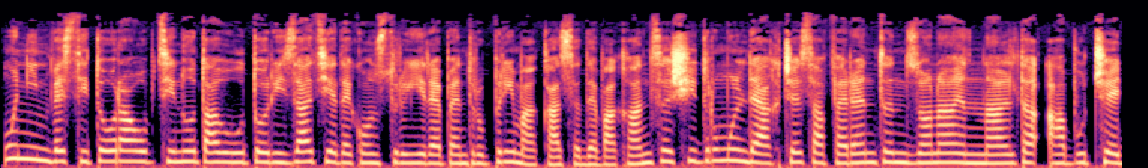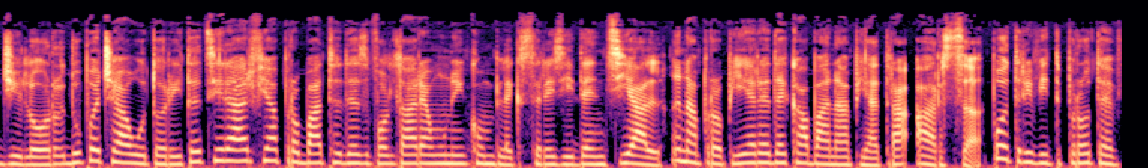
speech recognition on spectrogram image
Un investitor a obținut autorizație de construire pentru prima casă de vacanță și drumul de acces aferent în zona înaltă a Bucegilor, după ce autoritățile ar fi aprobat dezvoltarea unui complex rezidențial, în apropiere de cabana Piatra Arsă. Potrivit ProTV,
